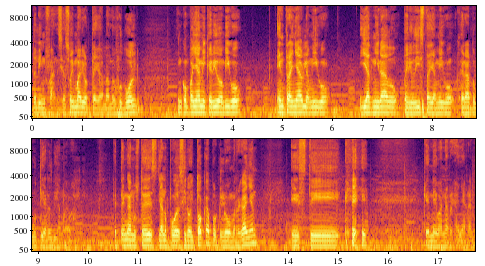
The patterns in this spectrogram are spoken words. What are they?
de la infancia. Soy Mario Ortega hablando de fútbol en compañía de mi querido amigo, entrañable amigo y admirado periodista y amigo Gerardo Gutiérrez Villanueva. Tengan ustedes, ya no puedo decir hoy toca porque luego me regañan. Este, que me van a regañar a mí.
